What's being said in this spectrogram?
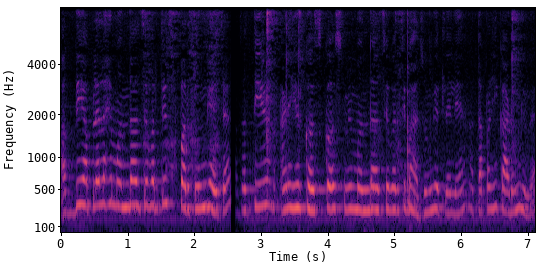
अगदी आपल्याला हे मंद आचेवरतीच परतून घ्यायचं आहे आता तीळ आणि हे खसखस मी मंद आचेवरती भाजून घेतलेली आहे. आता आपण ही काढून घेऊया.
